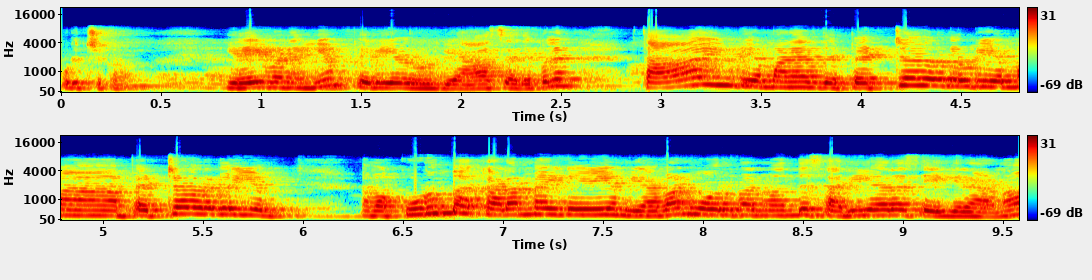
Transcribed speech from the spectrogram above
பிடிச்சிக்கணும். இறைவனையும் பெரியவர்களுடைய ஆசை. அதே போல் தாயுடைய மனது பெற்றவர்களுடைய ம பெற்றவர்களையும் நம்ம குடும்ப கடமைகளையும் எவன் ஒருவன் வந்து சரியாக செய்கிறானோ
